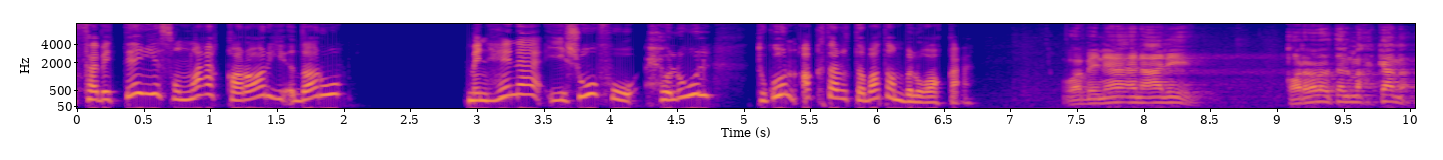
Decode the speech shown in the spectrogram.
فبالتالي صناع القرار يقدروا من هنا يشوفوا حلول تكون أكثر ارتباطا بالواقع. وبناء عليه قررت المحكمة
